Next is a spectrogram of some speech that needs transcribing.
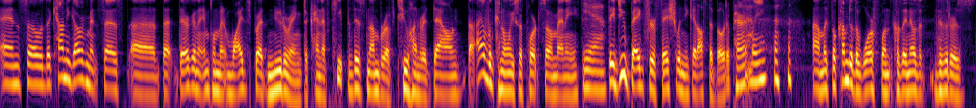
and so the county government says uh, that they're going to implement widespread neutering to kind of keep this number of 200 down. The island can only support so many. Yeah. They do beg for fish when you get off the boat, apparently. um, like they'll come to the wharf one because they know that visitors.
